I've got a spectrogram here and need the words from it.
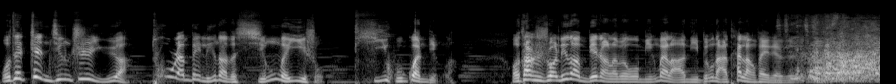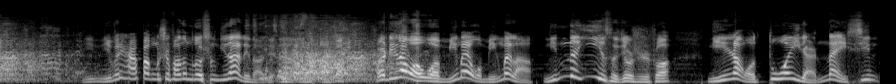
我在震惊之余啊，突然被领导的行为艺术醍醐灌顶了。我当时说：“领导，你别整了，我明白了啊，你不用拿，太浪费这个。你你为啥办公室放那么多生鸡蛋？领导，不，我说领导，我我明白，我明白了。您的意思就是说，您让我多一点耐心，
